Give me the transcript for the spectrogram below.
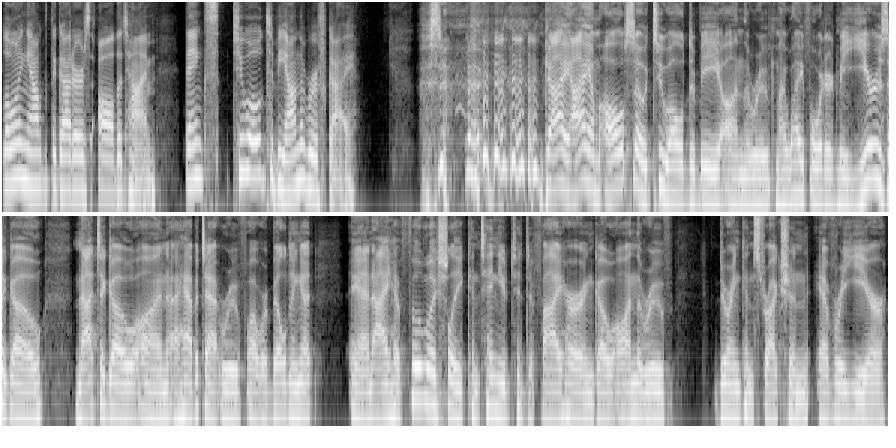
blowing out the gutters all the time. Thanks. Too old to be on the roof, guy. Guy, I am also too old to be on the roof. My wife ordered me years ago not to go on a habitat roof while we're building it. And I have foolishly continued to defy her and go on the roof during construction every year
